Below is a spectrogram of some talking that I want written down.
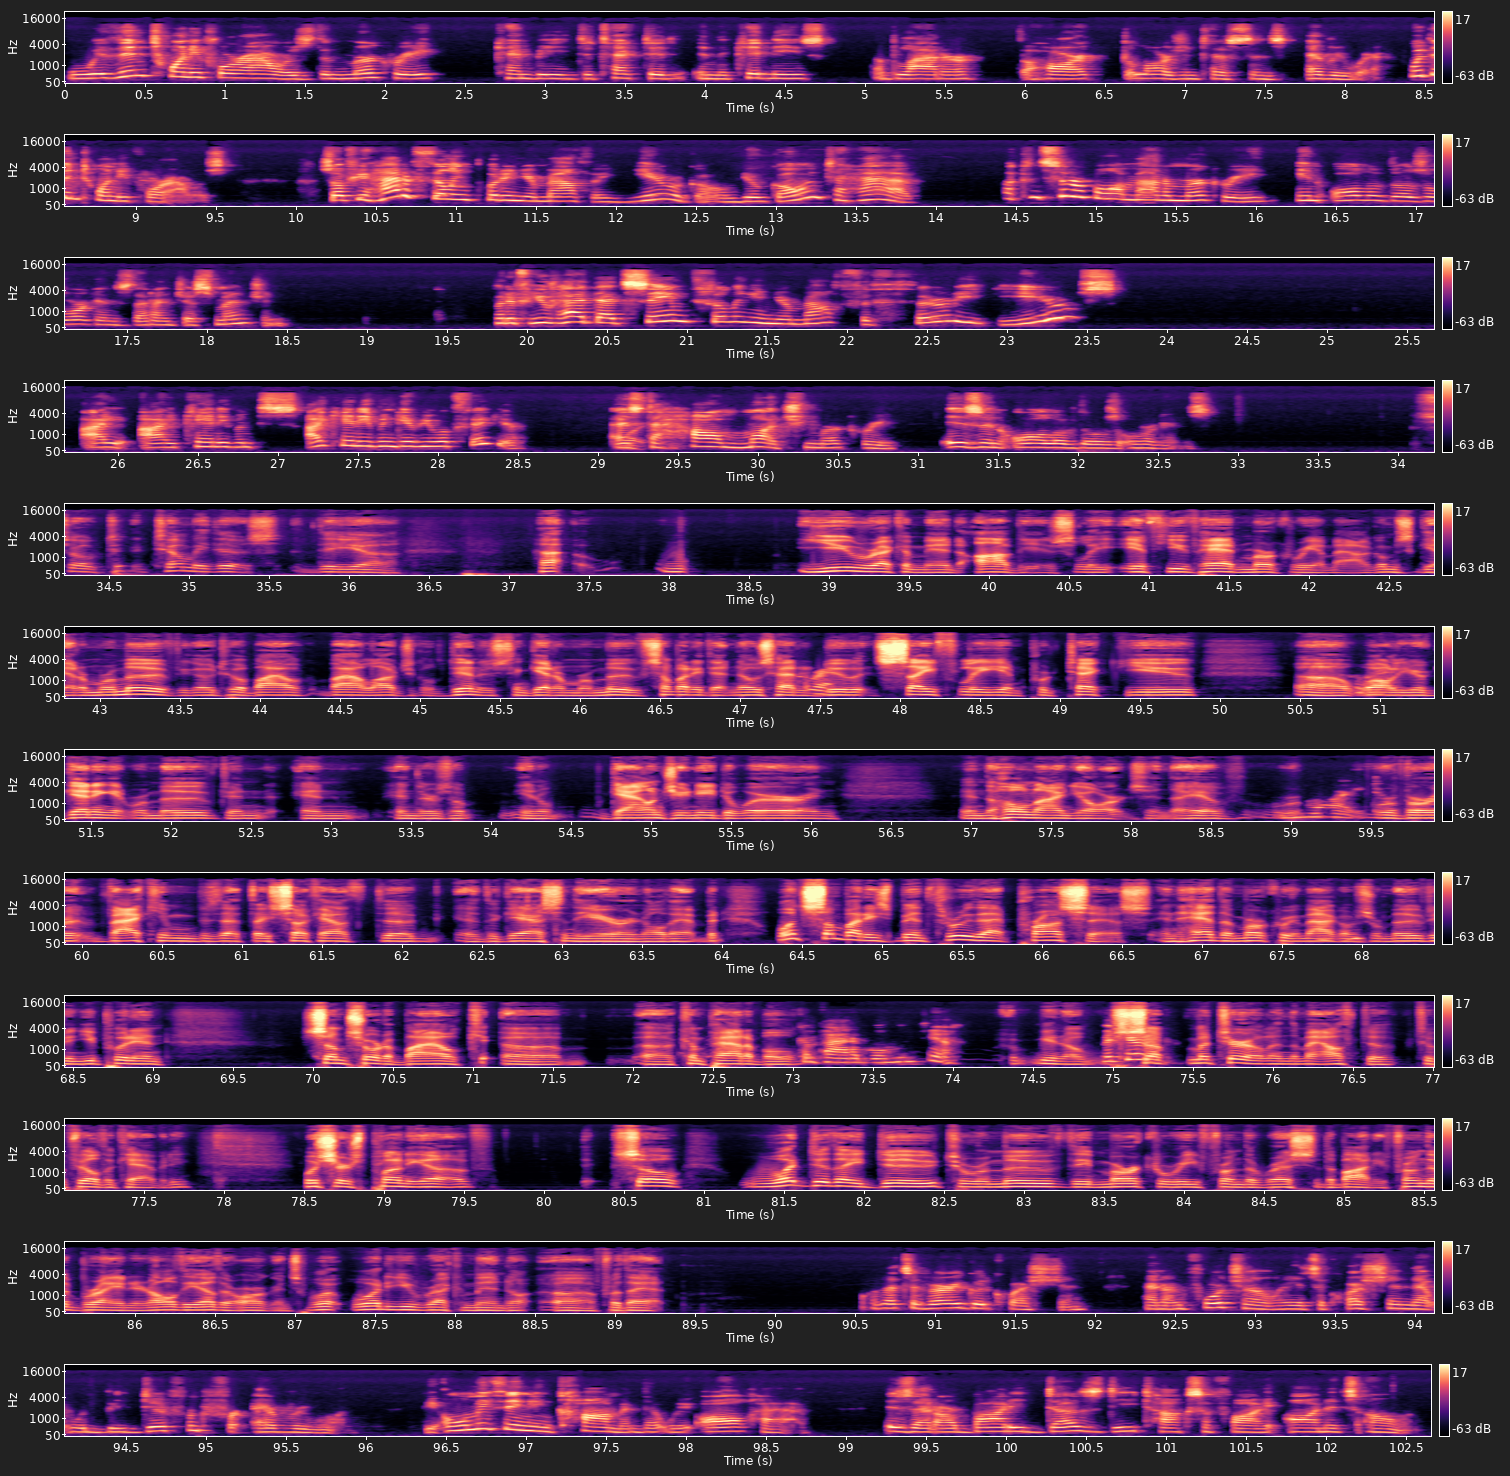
within 24 hours, the mercury can be detected in the kidneys, the bladder, the heart, the large intestines, everywhere within 24 hours. So if you had a filling put in your mouth a year ago, you're going to have a considerable amount of mercury in all of those organs that I just mentioned. But if you've had that same filling in your mouth for 30 years, I I can't even I can't even give you a figure as Right. to how much mercury is in all of those organs. So t- tell me this: the uh, how, you recommend obviously if you've had mercury amalgams, get them removed. To go to a bio, biological dentist and get them removed. Somebody that knows how to Correct. do it safely and protect you. uh, while you're getting it removed, and and and there's a you know gowns you need to wear and and the whole nine yards. And they have re- Right. revert vacuums that they suck out the the gas in the air and all that. But once somebody's been through that process and had the mercury amalgams removed, and you put in some sort of bio uh, uh, compatible Compatible. Yeah. you know Material. material in the mouth to to fill the cavity, which there's plenty of. So, what do they do to remove the mercury from the rest of the body, from the brain and all the other organs? What what do you recommend uh, for that? Well, that's a very good question. And unfortunately, it's a question that would be different for everyone. The only thing in common that we all have is that our body does detoxify on its own.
